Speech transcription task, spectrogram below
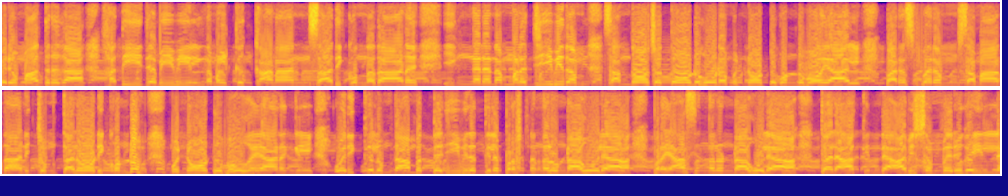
ഒരു മാതൃക ഹദീജ ബീവിയിൽ നമ്മൾക്ക് കാണാൻ സാധിക്കുന്നതാണ്. ഇങ്ങനെ നമ്മളെ ജീവിതം സന്തോഷത്തോടുകൂടെ മുന്നോട്ട് കൊണ്ടുപോയാൽ പരസ്പരം സമാധാനിച്ചും തലോടിക്കൊണ്ടും മുന്നോട്ട് പോവുകയാണെങ്കിൽ ഒരിക്കലും ദാമ്പത്യ ജീവിതത്തിൽ പ്രശ്നങ്ങൾ ഉണ്ടാകൂല പ്രയാസങ്ങൾ ഉണ്ടാകൂല ത്വലാത്തിന്റെ ആവശ്യം വരികയില്ല.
